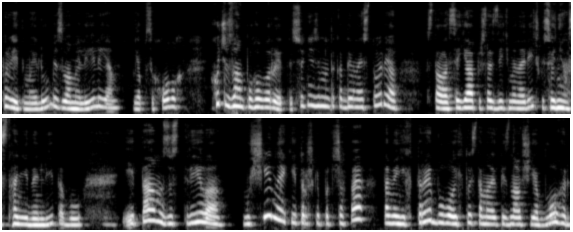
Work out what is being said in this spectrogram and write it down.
Привіт, мої любі! З вами Лілія, я психолог. Хочу з вами поговорити. Сьогодні зі мною така дивна історія сталася. Я пішла з дітьми на річку, сьогодні останній день літа був. І там зустріла мужчину, який трошки під шафе. Там їх три було, і хтось там мене впізнав, що я блогер.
